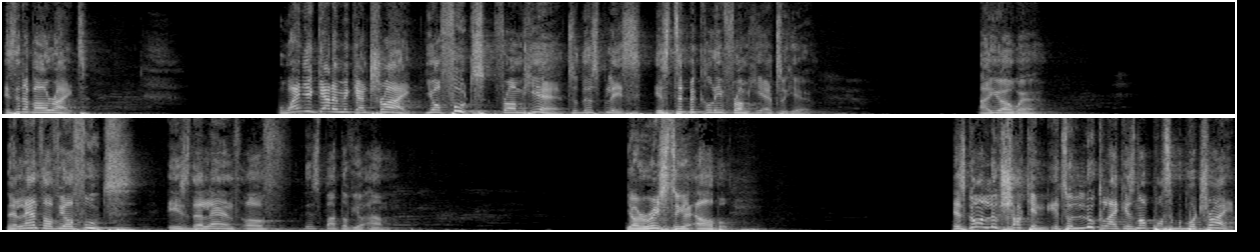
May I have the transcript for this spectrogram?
Is it about right? When you get him, you can try. Your foot from here to this place is typically from here to here. Are you aware? The length of your foot is the length of this part of your arm. Your wrist to your elbow. It's going to look shocking. It will look like it's not possible, but try it.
